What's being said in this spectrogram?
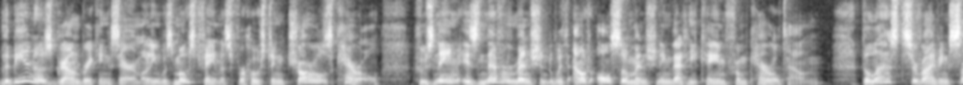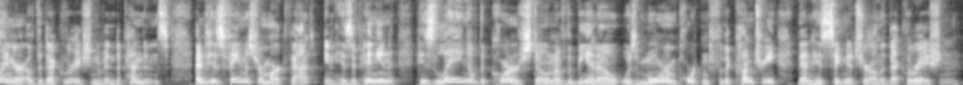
The B&O's groundbreaking ceremony was most famous for hosting Charles Carroll, whose name is never mentioned without also mentioning that he came from Carrollton, the last surviving signer of the Declaration of Independence, and his famous remark that, in his opinion, his laying of the cornerstone of the B&O was more important for the country than his signature on the Declaration.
